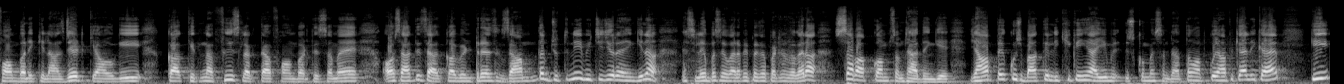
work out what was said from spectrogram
फॉर्म भरने की लास्ट डेट क्या होगी, का कितना फ़ीस लगता है फॉर्म भरते समय, और साथ ही साथ कब इंट्रेंस एग्ज़ाम मतलब जितनी भी चीज़ें रहेंगी ना सिलेबस वगैरह पेपर का पैटर्न वगैरह, सब आपको हम समझा देंगे। यहाँ पर कुछ बातें लिखी गई हैं, आइए इसको मैं समझाता हूँ। आपको यहाँ पर क्या लिखा है कि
